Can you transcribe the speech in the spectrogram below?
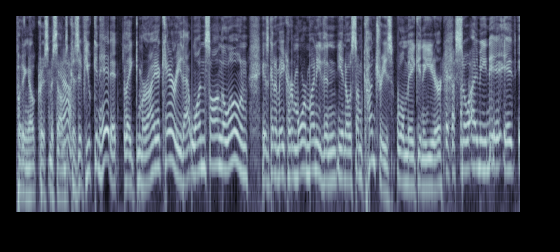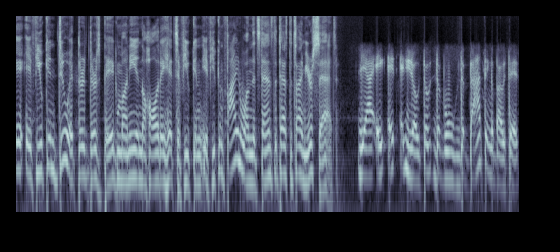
putting out Christmas albums because yeah. if you can hit it, like Mariah Carey, that one song alone is going to make her more money than you know some countries will make in a year. so I mean, it, it, it, if you can do it, there, there's big money in the holiday hits. If you can, if you can find one that stands the test of time, you're set. Yeah, it, it, you know the, the the bad thing about it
